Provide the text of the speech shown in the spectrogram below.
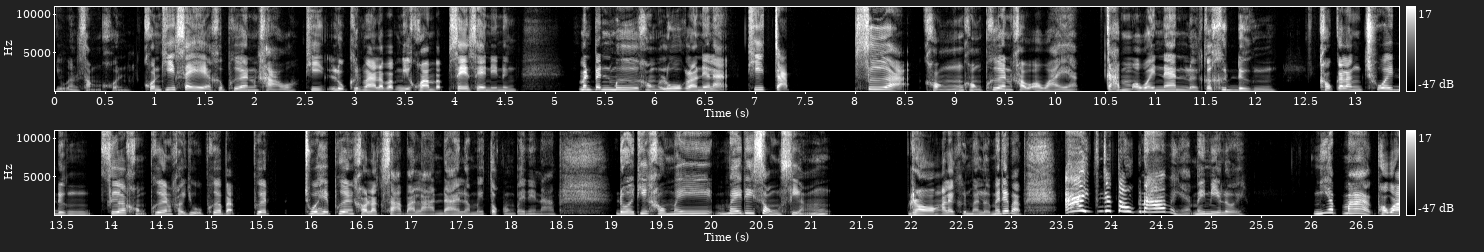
อยู่กันสองคน คนที่เซอะคือเพื่อนเขาที่ลุกขึ้นมาแล้วแบบมีความแบบเซเซนิดนึง มันเป็นมือของลูกเราเนี่ยแหละ ที่จับเสื้อของของเพื่อนเขาเอาไว้อะกำเอาไว้แน่นเลยก็คือดึง เขากำลังช่วยดึงเสื้อของเพื่อนเขาอยู่เพื่อแบบเพื่อ ช่วยให้เพื่อนเขารักษา balance ได้แล้วไม่ตกลงไปในน้ำโดยที่เขาไม่ไม่ได้ส่งเสียงร้องอะไรขึ้นมาเลย ไม่ได้แบบไอ้จะตกน้ำอย่างเงี้ย ไม่มีเลย เงียบมาก เพราะว่า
